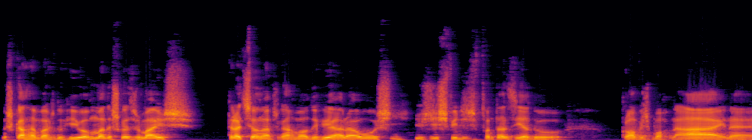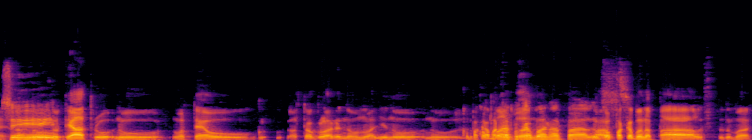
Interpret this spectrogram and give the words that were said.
nos carnavais do Rio, uma das coisas mais tradicionais do carnaval do Rio era os desfiles de fantasia do Clóvis Bornai, né? No, no teatro, no, no hotel, hotel Glória, não, no- ali no, no no Copacabana? Copacabana no Palace. Copacabana Palace e tudo mais.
